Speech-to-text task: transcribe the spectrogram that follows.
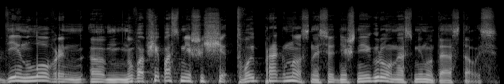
Дейн Ловрен, э, ну вообще посмешище. Твой прогноз на сегодняшнюю игру? У нас минута осталась.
